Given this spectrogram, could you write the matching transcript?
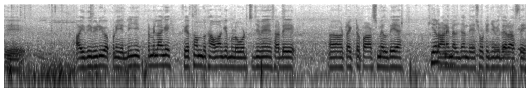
ਤੇ ਅੱਜ ਦੀ ਵੀਡੀਓ ਆਪਣੀ ਇੰਨੀ ਜੀ। ਮਿਲਾਂਗੇ। ਫਿਰ ਤੁਹਾਨੂੰ ਦਿਖਾਵਾਂਗੇ ਮਲੋੜ ਚ ਜਿਵੇਂ ਸਾਡੇ ਟਰੈਕਟਰ ਪਾਰਟਸ ਮਿਲਦੇ ਆ। ਪੁਰਾਣੇ ਮਿਲ ਜਾਂਦੇ ਆ ਛੋਟੇ ਜ਼ਿਮੀਂਦਾਰ ਵਾਸਤੇ।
